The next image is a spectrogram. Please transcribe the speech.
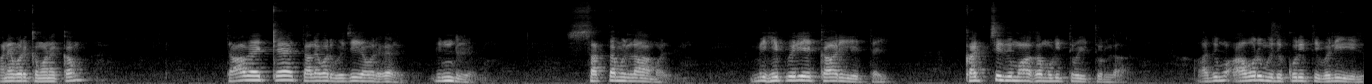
அனைவருக்கும் வணக்கம். தாவேக்க தலைவர் விஜய் அவர்கள் இன்று சத்தமில்லாமல் மிகப்பெரிய காரியத்தை கச்சிதமாக முடித்து வைத்துள்ளார். அதுவும் அவரும் இது குறித்து வெளியில்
